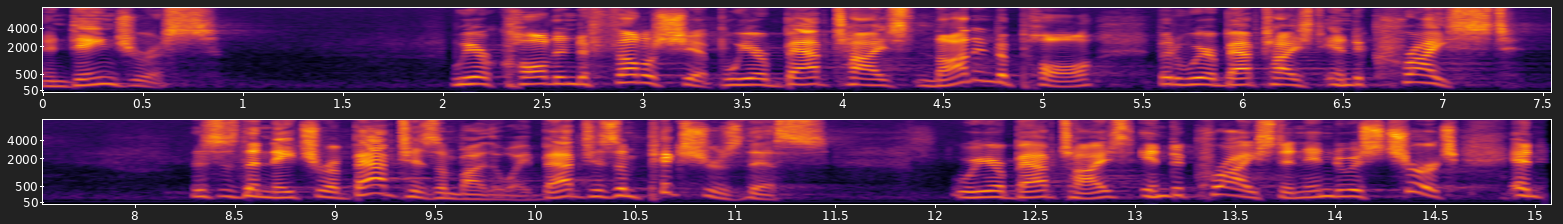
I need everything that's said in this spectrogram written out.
and dangerous. We are called into fellowship. We are baptized not into Paul, but we are baptized into Christ. This is the nature of baptism, by the way. Baptism pictures this. We are baptized into Christ and into his church. And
